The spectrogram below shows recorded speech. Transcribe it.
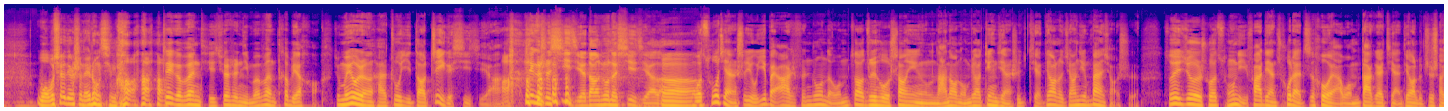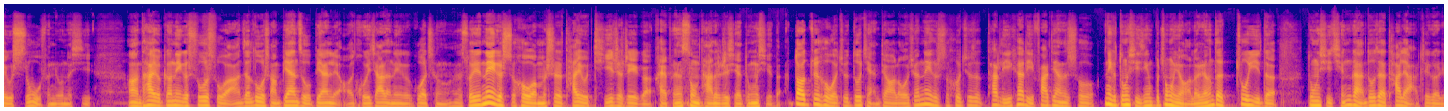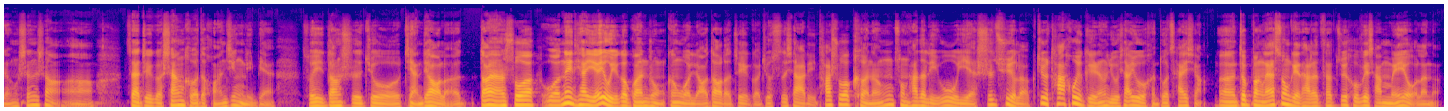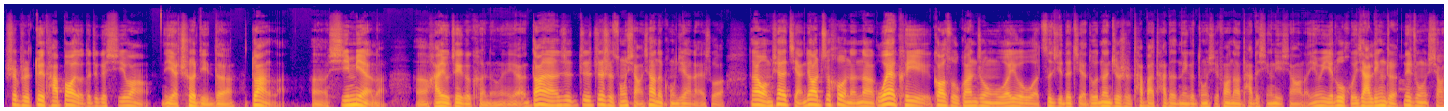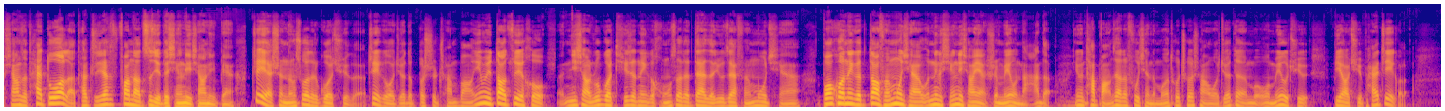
我不确定是哪种情况。这个问题确实你们问特别好，就没有人还注意到这个细节啊，这个是细节当中的细节了。嗯我粗剪是有一百二十分钟的，我们到最后上映拿到龙标定剪是剪掉了将近半小时，所以就是说从理发店出来之后呀，我们大概剪掉了至少有十五分钟的戏。啊、他又跟那个叔叔啊，在路上边走边聊回家的那个过程，所以那个时候我们是他有提着这个海盆送他的这些东西的，到最后我就都剪掉了。我觉得那个时候就是他离开理发店的时候，那个东西已经不重要了，人的注意的东西、情感都在他俩这个人身上啊，在这个山河的环境里边，所以当时就剪掉了。当然说，我那天也有一个观众跟我聊到了这个，就私下里他说，可能送他的礼物也失去了，就是他会给人留下又有很多猜想。嗯，这本来送给他的，他最后为啥没有了呢？是不是对他抱有的这个希望也彻底的断了，嗯，熄灭了？呃，还有这个可能，也当然这这这是从想象的空间来说，但是我们现在剪掉之后呢，那我也可以告诉观众，我有我自己的解读，那就是他把他的那个东西放到他的行李箱了，因为一路回家拎着那种小箱子太多了，他直接放到自己的行李箱里边，这也是能说得过去的。这个我觉得不是穿帮，因为到最后，你想如果提着那个红色的袋子又在坟墓前，包括那个到坟墓前，我那个行李箱也是没有拿的。因为他绑在了父亲的摩托车上，我觉得我没有去必要去拍这个了。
